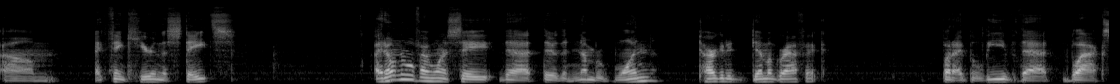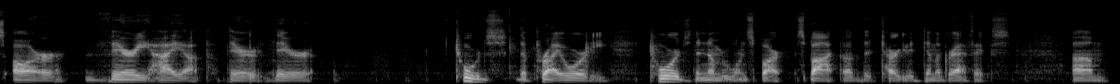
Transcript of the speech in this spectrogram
Um, I think here in the States, I don't know if I want to say that they're the number one targeted demographic, but I believe that blacks are very high up. They're they're towards the priority, towards the number one spot spot of the targeted demographics. Um,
